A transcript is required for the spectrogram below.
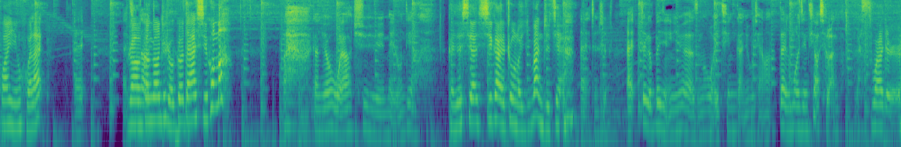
欢迎回来。哎，不知道刚刚这首歌大家喜欢吗？哎呀，感觉我要去美容店了，感觉膝膝盖中了一万支箭。哎，真是。哎，这个背景音乐怎么我一听感觉我想要戴个墨镜跳起来了？Swagger，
